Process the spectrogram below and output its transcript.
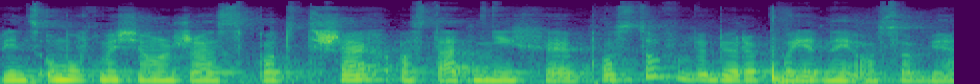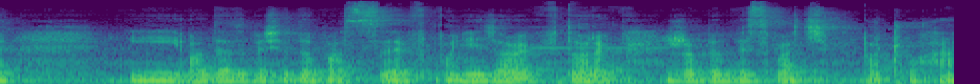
więc umówmy się, że spod trzech ostatnich e, postów wybiorę po jednej osobie i odezwę się do Was w poniedziałek, wtorek, żeby wysłać paczuchę.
